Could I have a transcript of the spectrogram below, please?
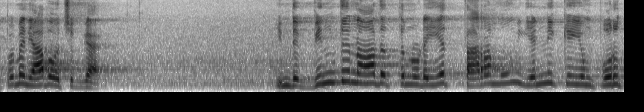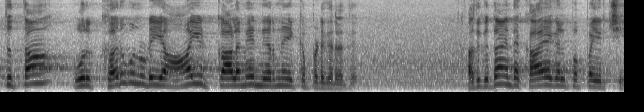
எப்பவுமே ஞாபகம் வச்சுக்கங்க. இந்த விந்து நாதத்தினுடைய தரமும் எண்ணிக்கையும் பொறுத்து தான் ஒரு கருவனுடைய ஆயுட்காலமே நிர்ணயிக்கப்படுகிறது. அதுக்கு தான் இந்த காயகல்ப பயிற்சி.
